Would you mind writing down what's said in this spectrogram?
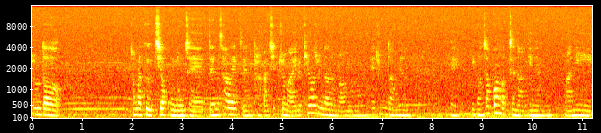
좀 더 정말 그 지역 공동체든 사회든 다 같이 좀 아이를 키워준다는 마음으로 해준다면 네, 이번 사건 같은 아기는 많이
